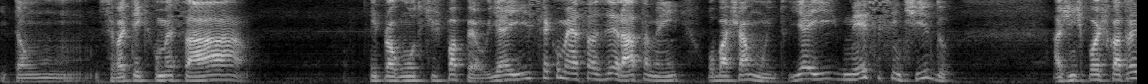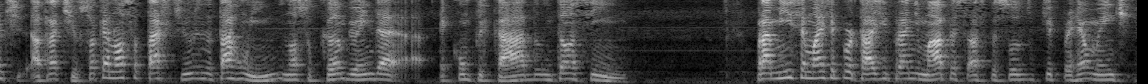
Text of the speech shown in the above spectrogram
Então você vai ter que começar a ir para algum outro tipo de papel. E aí você começa a zerar também ou baixar muito. E aí, nesse sentido, a gente pode ficar atrativo. Só que a nossa taxa de juros ainda está ruim, nosso câmbio ainda é complicado. Então, assim, para mim isso é mais reportagem para animar as pessoas do que realmente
